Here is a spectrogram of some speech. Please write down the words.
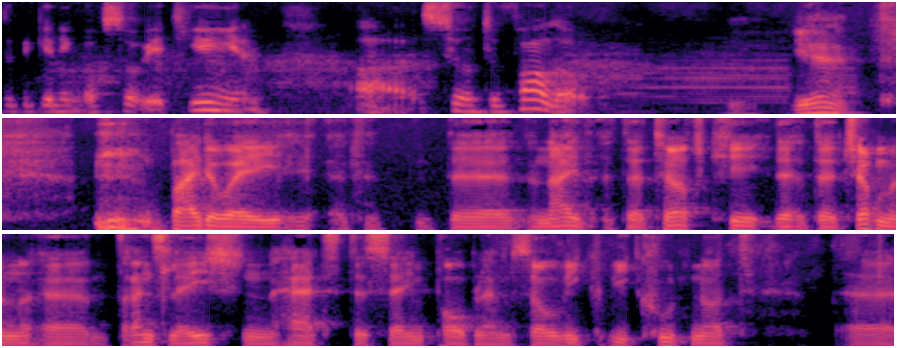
the beginning of soviet union uh, soon to follow. Yeah by the way the the, the turkey the, the german uh, translation had the same problem so we we could not uh,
